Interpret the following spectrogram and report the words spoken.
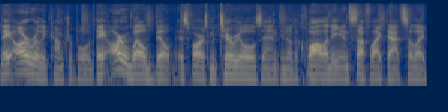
they are really comfortable. They are well built as far as materials and, you know, the quality and stuff like that. So like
